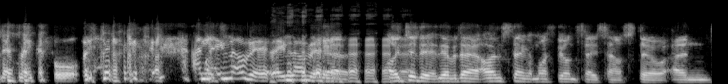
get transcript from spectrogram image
let's make a fort, and they love it. They love it. Yeah. I did it the other day. I'm staying at my fiance's house still, and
